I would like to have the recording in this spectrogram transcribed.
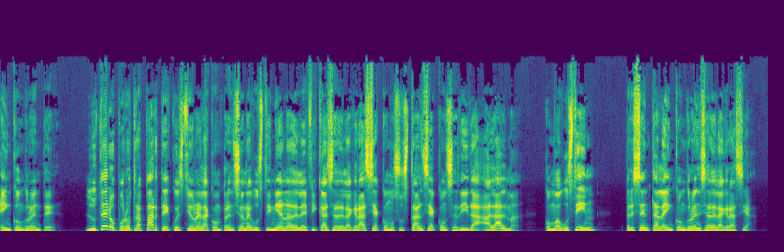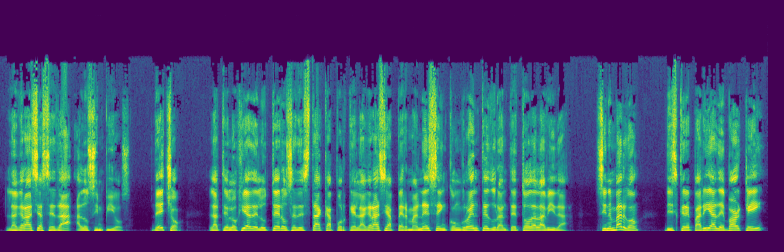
e incongruente. Lutero, por otra parte, cuestiona la comprensión agustiniana de la eficacia de la gracia como sustancia concedida al alma. Como Agustín, presenta la incongruencia de la gracia. La gracia se da a los impíos. De hecho, la teología de Lutero se destaca porque la gracia permanece incongruente durante toda la vida. Sin embargo, discreparía de Barclay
